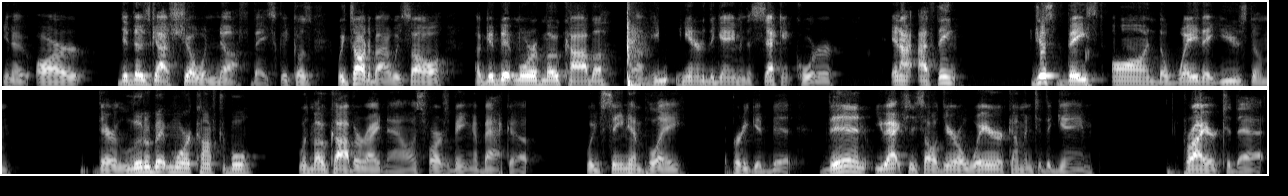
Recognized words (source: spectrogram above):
you know, are did those guys show enough basically? Because we talked about it. We saw a good bit more of Mo Kaba. Um, he, he entered the game in the second quarter. And I, I think just based on the way they used him, they're a little bit more comfortable with Mo Kaba right now as far as being a backup. We've seen him play a pretty good bit. Then you actually saw Darryle Ware come into the game prior to that,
